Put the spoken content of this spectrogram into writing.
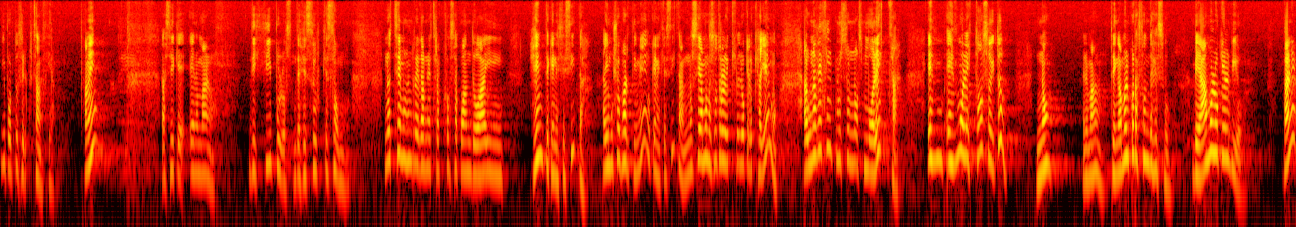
y por tus circunstancias. ¿Amén? Así que, hermanos, discípulos de Jesús que somos, no estemos enredando nuestras cosas cuando hay gente que necesita. Hay muchos bartimeos que necesitan. No seamos nosotros los que los callemos. Algunas veces incluso nos molesta. Es, es molestoso y tú. No, hermano, tengamos el corazón de Jesús. Veamos lo que Él vio. ¿Vale?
